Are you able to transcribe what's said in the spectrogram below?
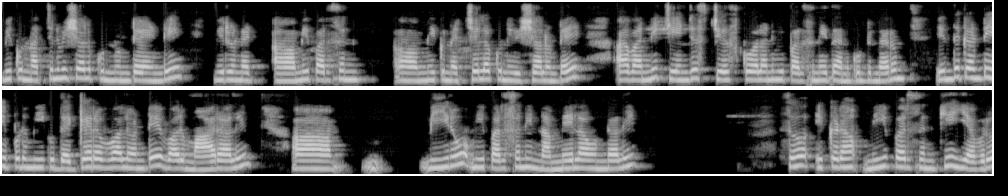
మీకు నచ్చని విషయాలు కొన్ని ఉంటాయండి. మీరు మీ పర్సన్ మీకు నచ్చేలా కొన్ని విషయాలు ఉంటాయి. అవన్నీ చేంజెస్ చేసుకోవాలని మీ పర్సన్ అయితే అనుకుంటున్నారు. ఎందుకంటే ఇప్పుడు మీకు దగ్గర అవ్వాలంటే వారు మారాలి. మీరు మీ పర్సన్ని నమ్మేలా ఉండాలి. సో ఇక్కడ మీ పర్సన్కి ఎవరో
